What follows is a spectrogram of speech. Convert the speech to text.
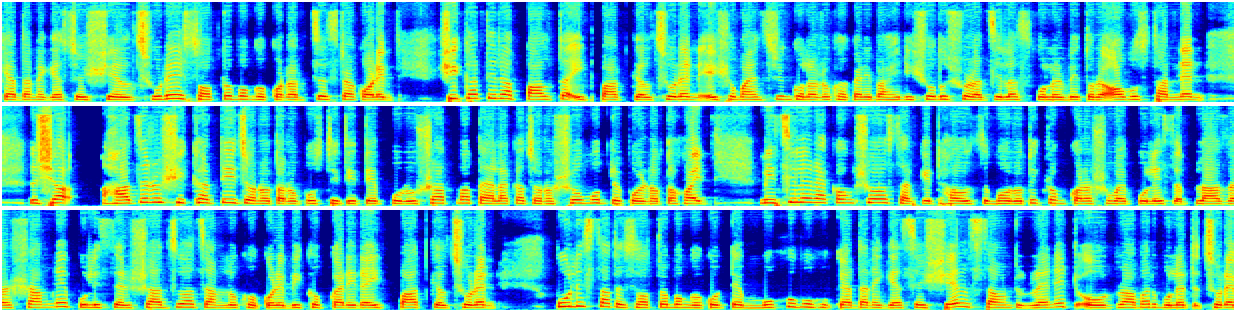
কেদানে গ্যাসের শেল ছুড়ে ছত্রভঙ্গ করার চেষ্টা করে। শিক্ষার্থীরা পাল্টা ইট পাটকেল ছুড়েন। এই সময় শৃঙ্খলা রক্ষাকারী বাহিনীর সদস্যরা জেলা স্কুলের ভেতরে অবস্থান নেন। হাজারো শিক্ষার্থী জনতার উপস্থিতিতে পুরো সাতমাতা এলাকা জনসমুদ্রে পরিণত হয়। মিছিলের এক অংশ সার্কিট হাউস মোড় অতিক্রম করার সময় পুলিশ প্লাজার সামনে পুলিশের সাজুয়া যান লক্ষ্য করে বিক্ষোভকারীরা ইট পাটকেল ছুড়েন। পুলিশ তাতে ছত্রভঙ্গ করতে মুহুমুহু কেদানে গ্যাসের শেল, সাউন্ড গ্রেনেড ও রাবার বুলেট ছুড়ে।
